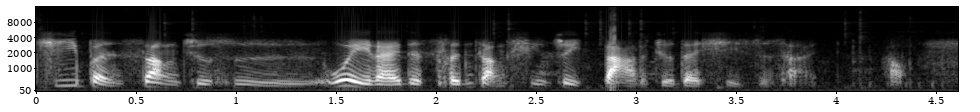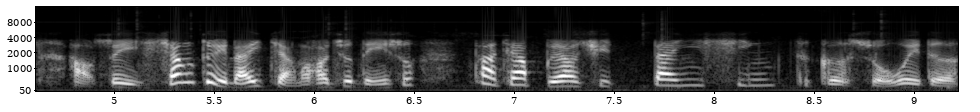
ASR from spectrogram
基本上就是未来的成长性最大的就在细制材，好。好，所以相对来讲的话，就等于说，大家不要去担心这个所谓的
